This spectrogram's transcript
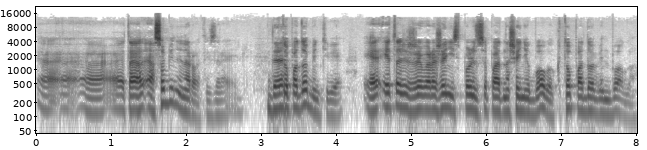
э, это особенный народ Израиль. Да. Кто подобен тебе? Это же выражение используется по отношению к Богу. Кто подобен Богу?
